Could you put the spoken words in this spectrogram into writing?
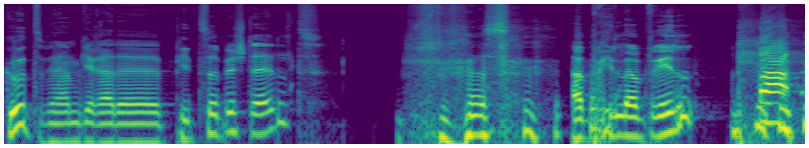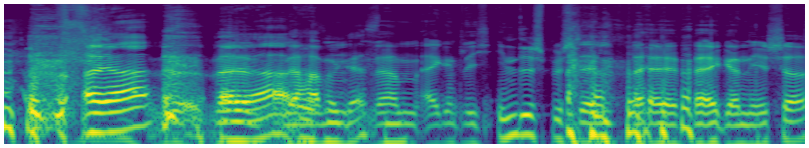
Gut, wir haben gerade Pizza bestellt. Was? April, April. Ah ja, Weil Ah ja, wir, hab haben, vergessen. wir haben eigentlich indisch bestellt bei, bei Ganesha.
